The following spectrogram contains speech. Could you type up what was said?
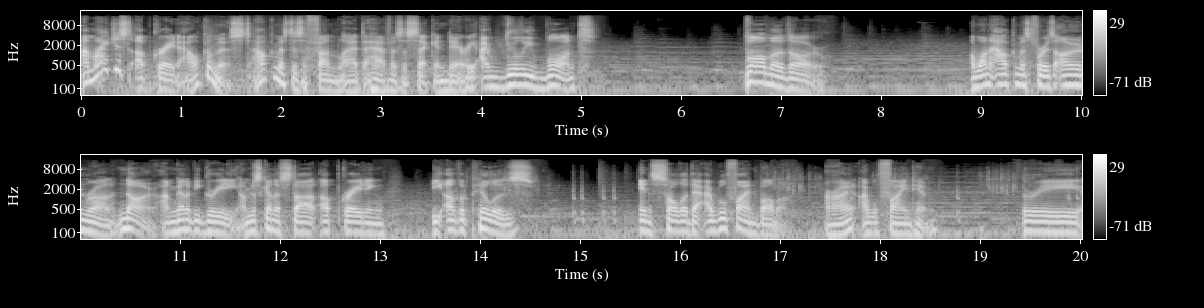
I might just upgrade Alchemist. Alchemist is a fun lad to have as a secondary. I really want Bomber, though. I want Alchemist for his own run. No, I'm going to be greedy. I'm just going to start upgrading the other pillars in Solidarity. I will find Bomber. All right, I will find him. Three,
